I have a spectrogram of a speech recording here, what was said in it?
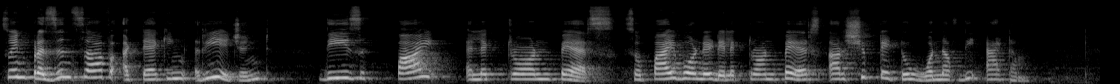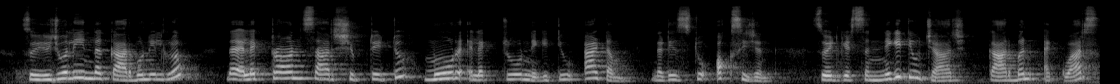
So in presence of attacking reagent these pi electron pairs so pi bonded electron pairs are shifted to one of the atom. So usually in the carbonyl group the electrons are shifted to more electronegative atom that is to oxygen. So it gets a negative charge, carbon acquires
